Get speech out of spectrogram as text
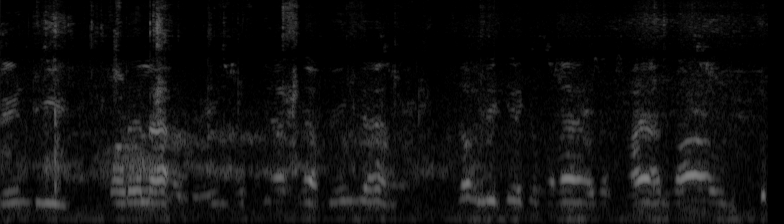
ভেন্ডি করলা ভেন্ডি कबूतर कबूतर है कबूतर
